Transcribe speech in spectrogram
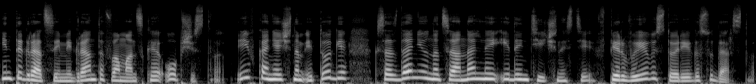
интеграции мигрантов в оманское общество и, в конечном итоге, к созданию национальной идентичности впервые в истории государства.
